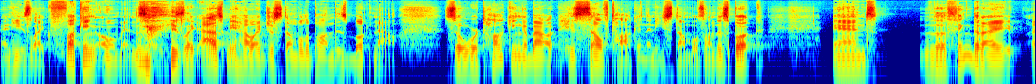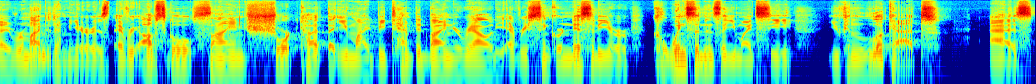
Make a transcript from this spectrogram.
And he's like, fucking omens. he's like, ask me how I just stumbled upon this book now. So we're talking about his self talk, and then he stumbles on this book. And the thing that I, I reminded him here is every obstacle, sign, shortcut that you might be tempted by in your reality, every synchronicity or coincidence that you might see, you can look at as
